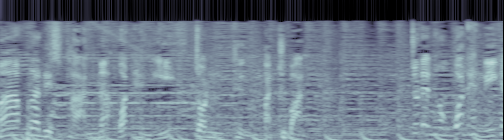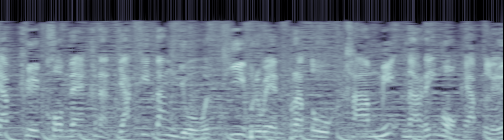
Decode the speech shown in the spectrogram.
มาประดิษฐานณวัดแห่งนี้จนถึงปัจจุบัน จุดเด่นของวัดแห่งนี้ครับคือโคมแดงขนาดยักษ์ที่ตั้งอยู่ที่บริเวณประตูคามินาริโงครับหรือ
